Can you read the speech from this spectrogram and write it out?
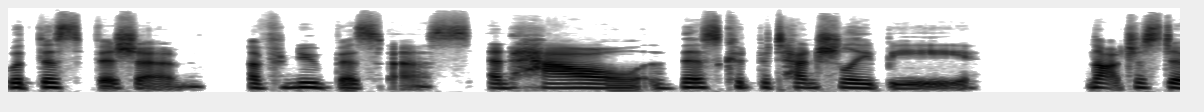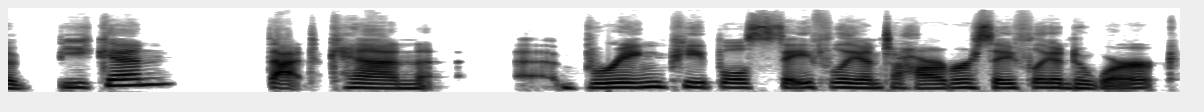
with this vision of new business and how this could potentially be not just a beacon that can bring people safely into harbor, safely into work,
